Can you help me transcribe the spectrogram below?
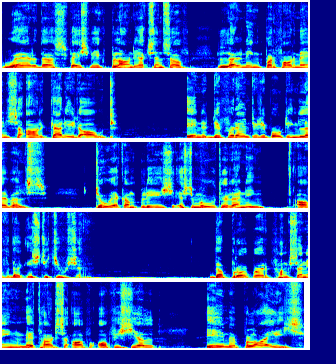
where the specific planned actions of learning performance are carried out in different reporting levels to accomplish a smooth running of the institution. The proper functioning methods of official employees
